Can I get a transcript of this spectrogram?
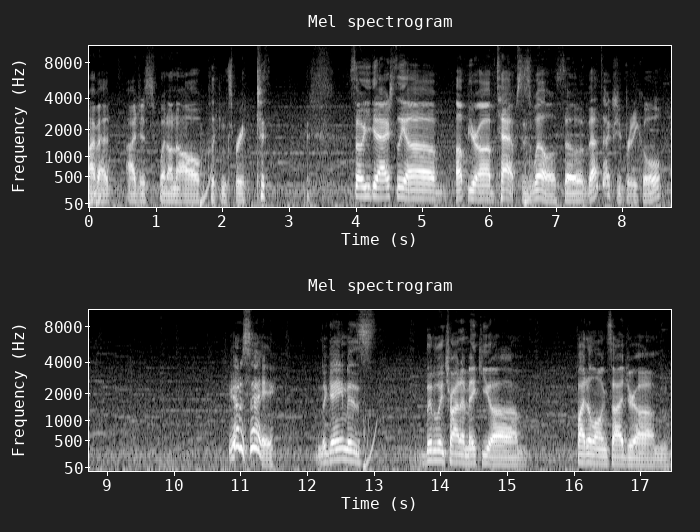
My bad. I just went on an all clicking spree. so you can actually uh, up your uh, taps as well. So that's actually pretty cool. You gotta say, the game is literally trying to make you um, fight alongside your um,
